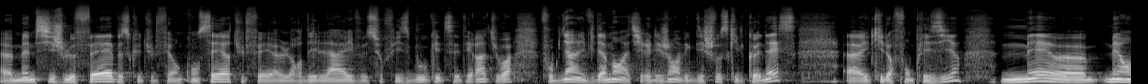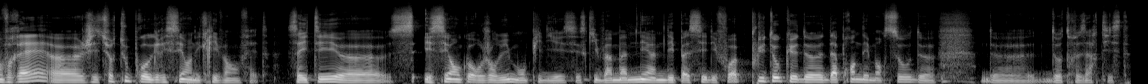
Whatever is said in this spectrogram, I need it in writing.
même si je le fais, parce que tu le fais en concert, tu le fais euh, lors des lives sur Facebook, etc. Tu vois, faut bien évidemment attirer les gens avec des choses qu'ils connaissent euh, et qui leur font plaisir. Mais, euh, mais en vrai, euh, j'ai surtout progressé en écrivant en fait. Ça a été, et c'est encore aujourd'hui mon pilier. C'est ce qui va m'amener à me dépasser des fois, plutôt que de- d'apprendre des morceaux de de- d'autres artistes.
